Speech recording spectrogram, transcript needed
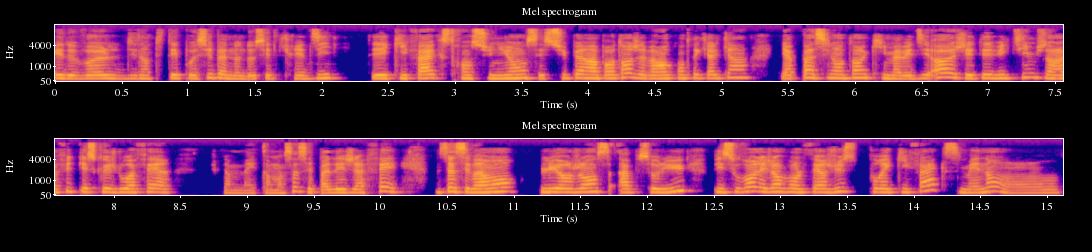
et de vol d'identité possible à nos dossiers de crédit. C'est Equifax, TransUnion, c'est super important. J'avais rencontré quelqu'un il n'y a pas si longtemps qui m'avait dit Oh, j'ai été victime, je suis dans la fuite, qu'est-ce que je dois faire? Mais comment ça, c'est pas déjà fait? Ça, c'est vraiment l'urgence absolue. Puis souvent, les gens vont le faire juste pour Equifax, mais non,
